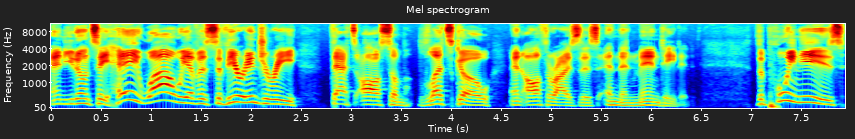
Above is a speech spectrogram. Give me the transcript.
and you don't say, hey, wow, we have a severe injury. That's awesome. Let's go and authorize this and then mandate it. The point is,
